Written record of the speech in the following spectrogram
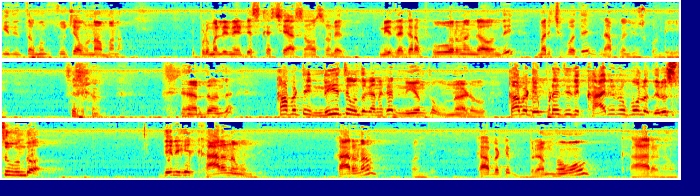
ఇది ఇంతకుముందు చూచే ఉన్నాం మనం. ఇప్పుడు మళ్ళీ నేను డిస్కస్ చేయాల్సిన అవసరం లేదు. మీ దగ్గర పూర్ణంగా ఉంది. మర్చిపోతే జ్ఞాపకం చేసుకోండి. సరే? అర్థమైందా? కాబట్టి నియతి ఉంది కనుక నియంతో ఉన్నాడు. కాబట్టి ఎప్పుడైతే ఇది కార్యరూపంలో తెలుస్తూ ఉందో దీనికి కారణం ఉంది. కారణం ఉంది. కాబట్టి బ్రహ్మము కారణం.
